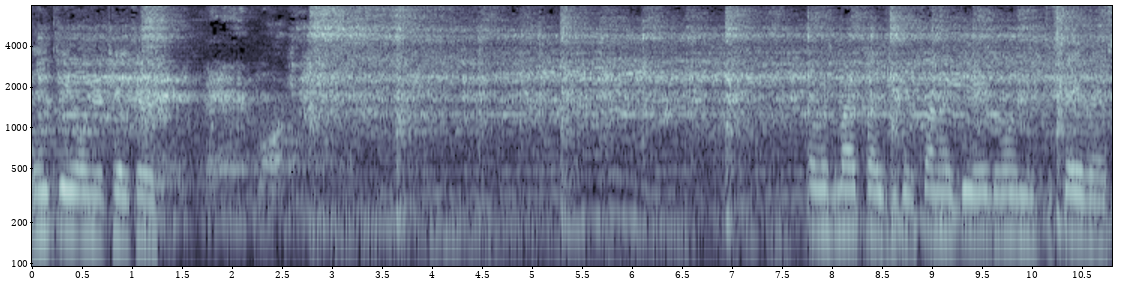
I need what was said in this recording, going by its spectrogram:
Thank you, Undertaker. It was my pleasure to finally be the one to say this.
